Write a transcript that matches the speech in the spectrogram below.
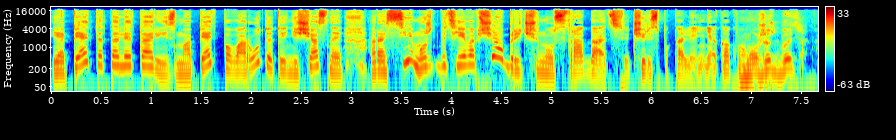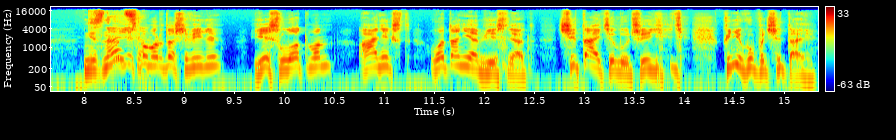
и опять тоталитаризм, опять поворот этой несчастной России. Может быть, ей вообще обречено страдать через поколение? Как вам Может кажется? быть. Не Но знаете? есть Мамардашвили, есть Лотман, Аникст. Вот они объяснят. Читайте лучше, идите, книгу почитай.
